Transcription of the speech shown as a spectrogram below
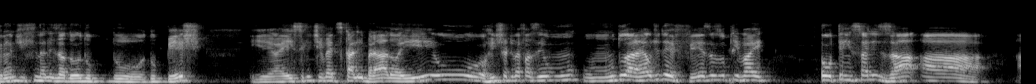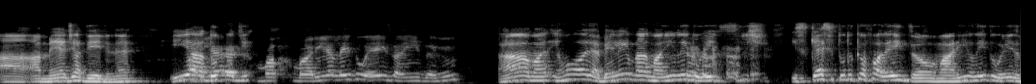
grande finalizador do, do, do peixe. E aí, se ele tiver descalibrado aí, o Richard vai fazer um, um mundo aérea de defesas, o que vai potencializar a, a, a média dele, né? E Maria, a dupla de. Marinha é lei do ex ainda, viu? Ah, Mar... olha, bem lembrado, Marinho Lei do Ex. Esquece tudo que eu falei, então. Marinho Lei do Ex.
